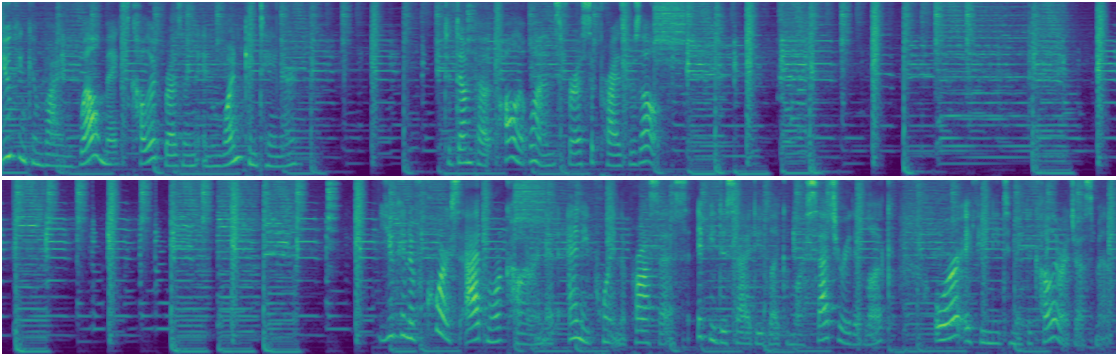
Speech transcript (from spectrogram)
You can combine well-mixed colored resin in one container to dump out all at once for a surprise result. You can of course add more coloring at any point in the process if you decide you'd like a more saturated look or if you need to make a color adjustment.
